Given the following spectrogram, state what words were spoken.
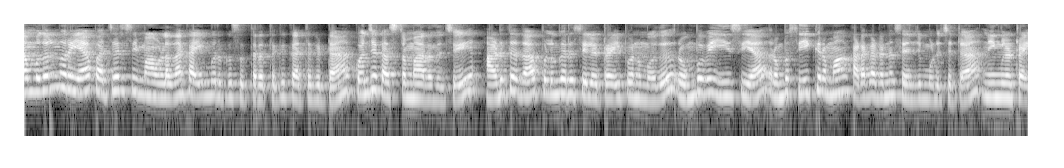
நான் முதல் முறையாக பச்சரிசி மாவில் தான் கைமுறுக்கு சுற்றுறதுக்கு கற்றுக்கிட்டேன் கொஞ்சம் கஷ்டமாக இருந்துச்சு. அடுத்ததாக புழுங்கரிசியில் ட்ரை பண்ணும்போது ரொம்பவே ஈஸியாக ரொம்ப சீக்கிரமாக கடகடன்னு செஞ்சு முடிச்சுட்டேன். நீங்களும் ட்ரை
